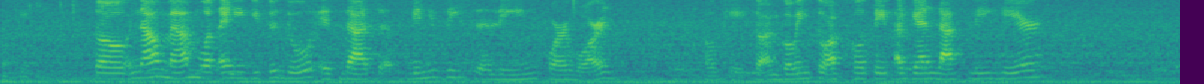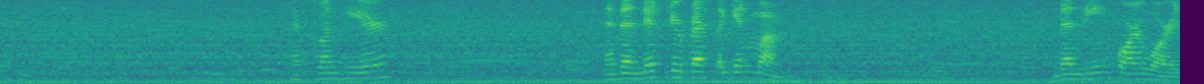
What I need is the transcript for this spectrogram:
Okay. So now, ma'am, what I need you to do is that can you please lean forward? Okay, so I'm going to auscultate again lastly here. Next one here. And then lift your breast again, mom. Then lean forward.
